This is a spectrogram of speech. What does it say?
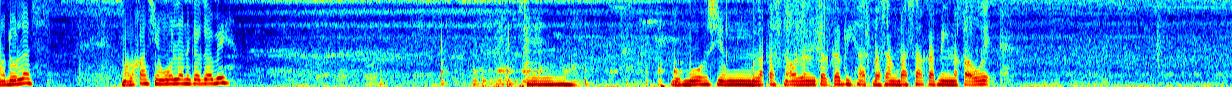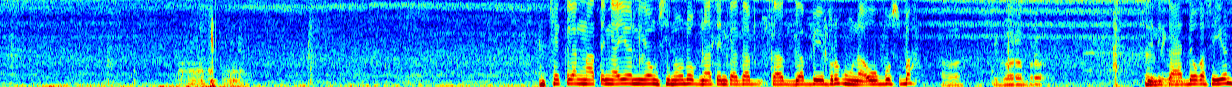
madulas. Malakas yung ulan kagabi. So, bumuhos yung malakas na ulan kagabi at basang-basa kaming nakauwi. Check lang natin ngayon yung sinunog natin kagabi, kagabi bro kung naubos ba. Oo, siguro bro. Sa Delikado kasi yun.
